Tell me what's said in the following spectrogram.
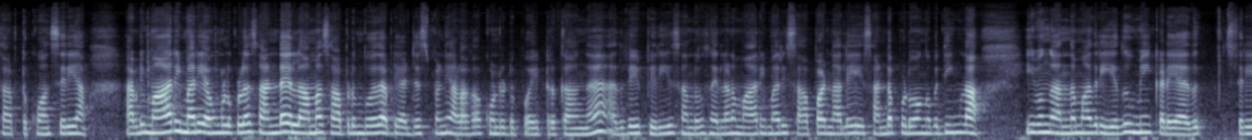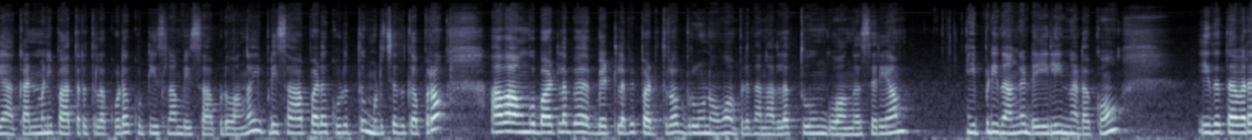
சாப்பிட்டுக்குவான் சரியா? அப்படி மாறி மாறி அவங்களுக்குள்ள சண்டை இல்லாமல் சாப்பிடும்போது அப்படி அட்ஜஸ்ட் பண்ணி அழகாக கொண்டுட்டு போயிட்டுருக்காங்க. அதுவே பெரிய சந்தோஷம். இல்லைன்னா மாறி மாறி சாப்பாடுனாலே சண்டை போடுவாங்க பார்த்தீங்களா இவங்க அந்த மாதிரி எதுவுமே கிடையாது சரியா? கண்மணி பாத்திரத்தில் கூட குட்டீஸ்லாம் போய் சாப்பிடுவாங்க. இப்படி சாப்பாடை கொடுத்து முடிச்சதுக்கப்புறம் அவள் அவங்க பாட்டில் பெட்டில் போய் படுத்துருவா. ப்ரூனோவும் அப்படி தான் நல்லா தூங்குவாங்க சரியா? இப்படி தாங்க டெய்லி நடக்கும். இதை தவிர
